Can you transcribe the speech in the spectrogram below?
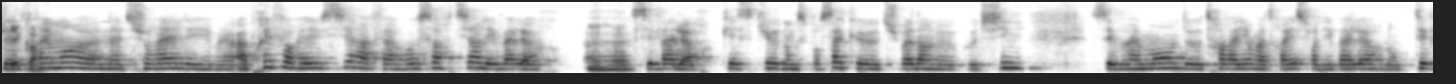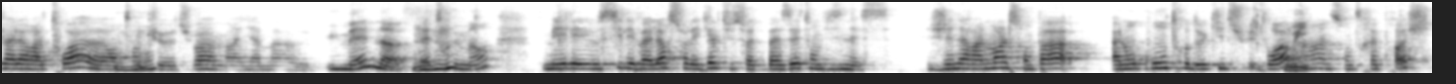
d'être vraiment naturel et voilà. Après, il faut réussir à faire ressortir les valeurs. Euh, ses mhm. valeurs. Qu'est-ce que donc c'est pour ça que tu vois dans le coaching, c'est vraiment de travailler. On va travailler sur les valeurs. Donc tes valeurs à toi euh, en tant mhm. que tu vois Mariama euh, humaine, être humain, mais les, aussi les valeurs sur lesquelles tu souhaites baser ton business. Généralement, elles sont pas à l'encontre de qui tu es toi. Hein, elles sont très proches.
